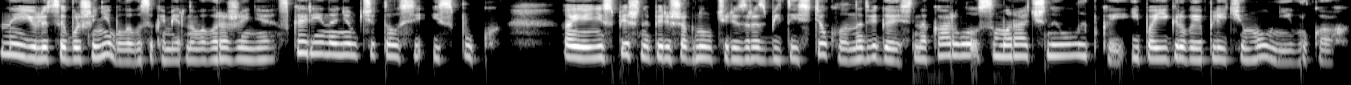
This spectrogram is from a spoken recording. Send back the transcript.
На ее лице больше не было высокомерного выражения, скорее на нем читался испуг. А я неспешно перешагнул через разбитые стекла, надвигаясь на Карлу с мрачной улыбкой и поигрывая плетью молнии в руках.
